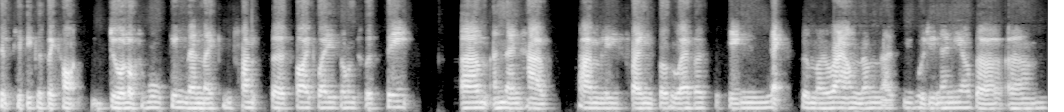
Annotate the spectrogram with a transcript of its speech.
simply because they can't do a lot of walking, then they can transfer sideways onto a seat, um, and then have family, friends, or whoever sitting next to them, around them, as you would in any other um,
